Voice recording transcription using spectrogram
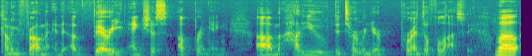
coming from an, a very anxious upbringing. Um, how do you determine your parental philosophy? Well,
